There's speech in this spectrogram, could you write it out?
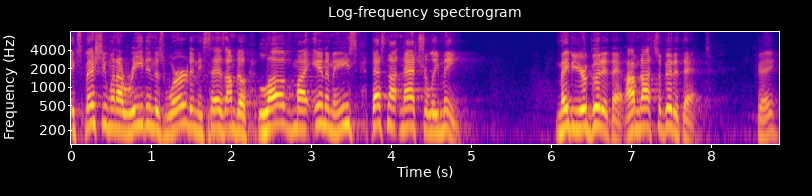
Especially when I read in His Word and He says, I'm to love my enemies. That's not naturally me. Maybe you're good at that. I'm not so good at that. Okay?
